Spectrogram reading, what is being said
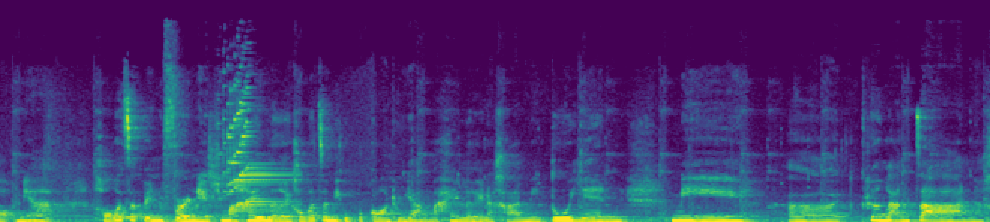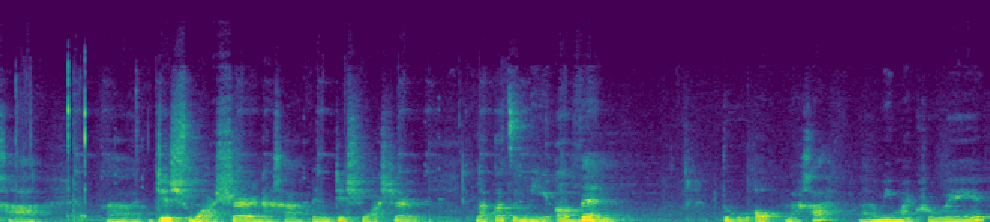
อเนี่ยเขาก็จะเป็น furnish มาให้เลย เขาก็จะมีอุปกรณ์ทุกอย่างมาให้เลยนะคะ มีตู้เย็น มีเอ่อเครื่องล้างจานนะคะ dishwasher นะคะ เป็น dishwasher แล้วก็จะมี oven ตู้อบนะคะ แล้วมี microwave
